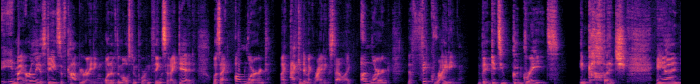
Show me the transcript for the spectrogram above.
in my earliest days of copywriting, one of the most important things that I did was I unlearned my academic writing style. I unlearned the thick writing that gets you good grades in college. And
